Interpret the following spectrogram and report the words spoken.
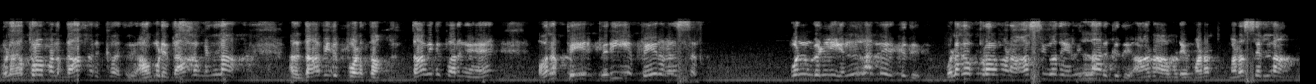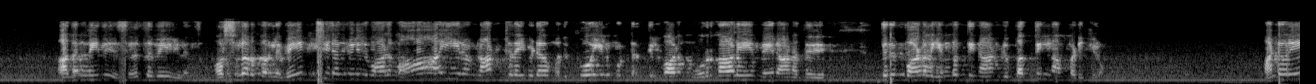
உலக பிராமண தாகம் இருக்காது. அவங்களுடைய தாகம் எல்லாம் அந்த தாவிது போலதான். தாவிது பாருங்க அவதான் பேர் பெரிய பேரரசர். பொன் வெள்ளி எல்லாமே இருக்குது. உலக பிராமண ஆசீர்வாதம் எல்லாம் இருக்குது. ஆனா அவருடைய மன மனசெல்லாம் அதன் மீது செலுத்தவே இல்லை. அவர் சொல்றாரு பாருங்க வேற்றிடங்களில் வாழும் ஆயிரம் நாட்களை விட உமது கோயில் முற்றத்தில் வாழும் ஒரு நாளே மேலானது திருப்பாடல் எண்பத்தி நான்கு பத்தில் நாம் படிக்கிறோம். ஆண்டவரே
